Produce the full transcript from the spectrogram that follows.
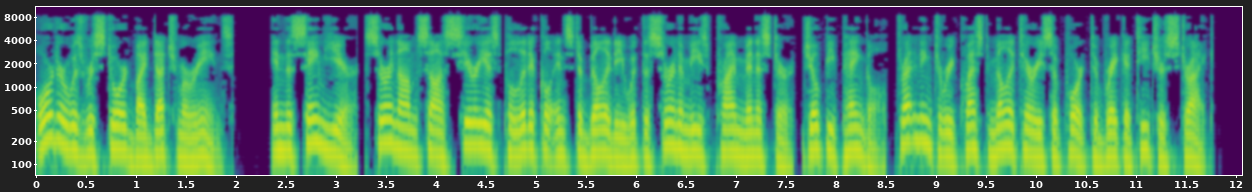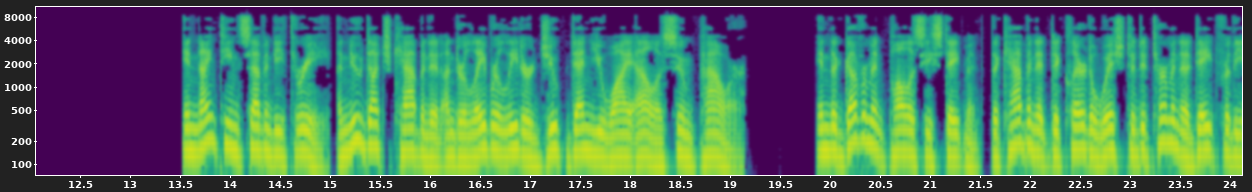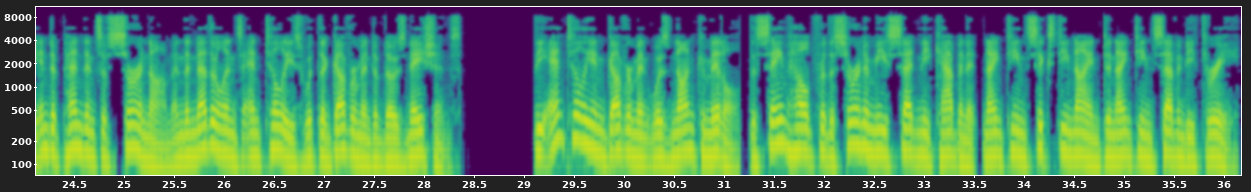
Order was restored by Dutch Marines. In the same year, Suriname saw serious political instability with the Surinamese Prime Minister, Jopie Pengel, threatening to request military support to break a teachers' strike. In 1973, a new Dutch cabinet under Labour leader Joop den Uyl assumed power. In the government policy statement, the cabinet declared a wish to determine a date for the independence of Suriname and the Netherlands Antilles with the government of those nations. The Antillean government was non-committal, the same held for the Surinamese Sedney cabinet 1969 -1973.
